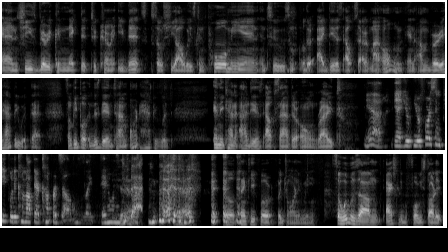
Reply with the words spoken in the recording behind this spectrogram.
And she's very connected to current events. So she always can pull me in into some other ideas outside of my own. And i'm very happy with that some people in this day and time aren't happy with any kind of ideas outside their own right yeah, yeah. You're you're forcing people to come out their comfort zone. Like they don't want to do Yeah. that. well thank you for for joining me so we was um actually before we started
